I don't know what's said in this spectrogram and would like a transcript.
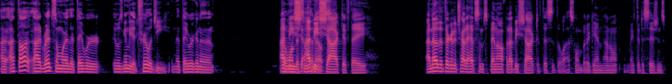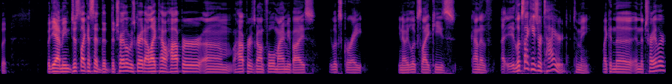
I, I thought I'd read somewhere that they were it was going to be a trilogy and that they were going to. I'd be sh- I'd be else. shocked if they. I know that they're going to try to have some spinoff, but I'd be shocked if this is the last one. But again, I don't make the decisions. But, but yeah, I mean, just like I said, the the trailer was great. I liked how Hopper um Hopper's gone full Miami Vice. He looks great. You know, he looks like he's kind of. uh, It looks like he's retired to me. Like in the in the trailer,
